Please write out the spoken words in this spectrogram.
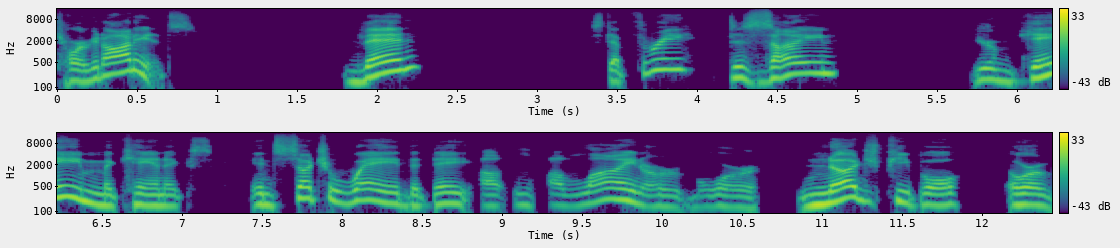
target audience. Then, step three, design your game mechanics in such a way that they align or or nudge people or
